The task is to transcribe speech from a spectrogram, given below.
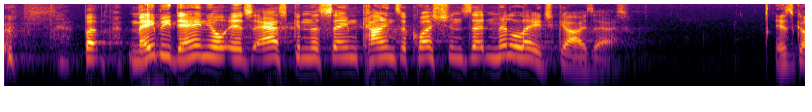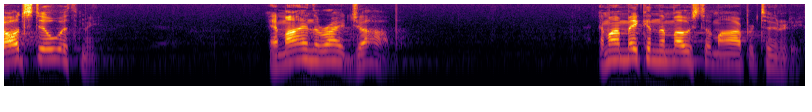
but maybe Daniel is asking the same kinds of questions that middle aged guys ask Is God still with me? Am I in the right job? Am I making the most of my opportunities?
